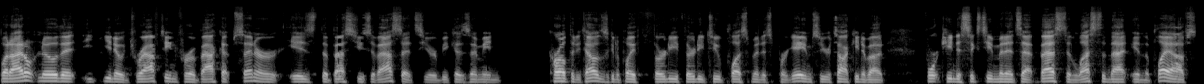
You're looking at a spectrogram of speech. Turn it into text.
but I don't know that you know drafting for a backup center is the best use of assets here because I mean Karl-Anthony Towns is going to play 30, 32 plus minutes per game. So you're talking about 14 to 16 minutes at best and less than that in the playoffs.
